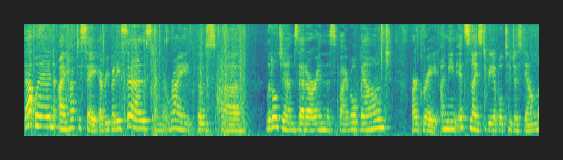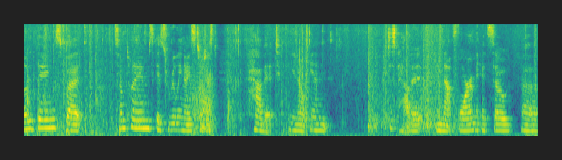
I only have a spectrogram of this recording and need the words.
that one, I have to say, everybody says, and they're right, those uh, little gems that are in the spiral bound are great. I mean, it's nice to be able to just download things, but sometimes it's really nice to just have it, you know, in just have it in that form. It's so uh,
